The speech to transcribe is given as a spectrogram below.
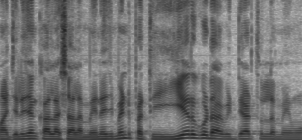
మా జలజం కళాశాల మేనేజ్మెంట్ ప్రతి ఇయర్ కూడా విద్యార్థుల్లో మేము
